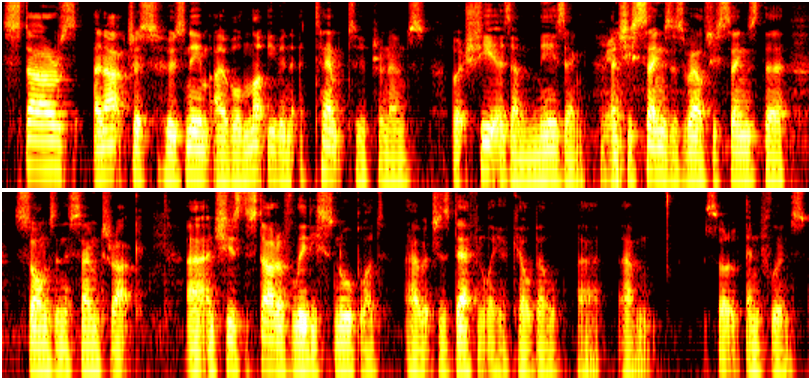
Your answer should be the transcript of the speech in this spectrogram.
stars an actress whose name I will not even attempt to pronounce, but she is amazing. And she sings as well. She sings the songs in the soundtrack. Uh, and she's the star of Lady Snowblood, uh, which is definitely a Kill Bill uh, um, sort of influence,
